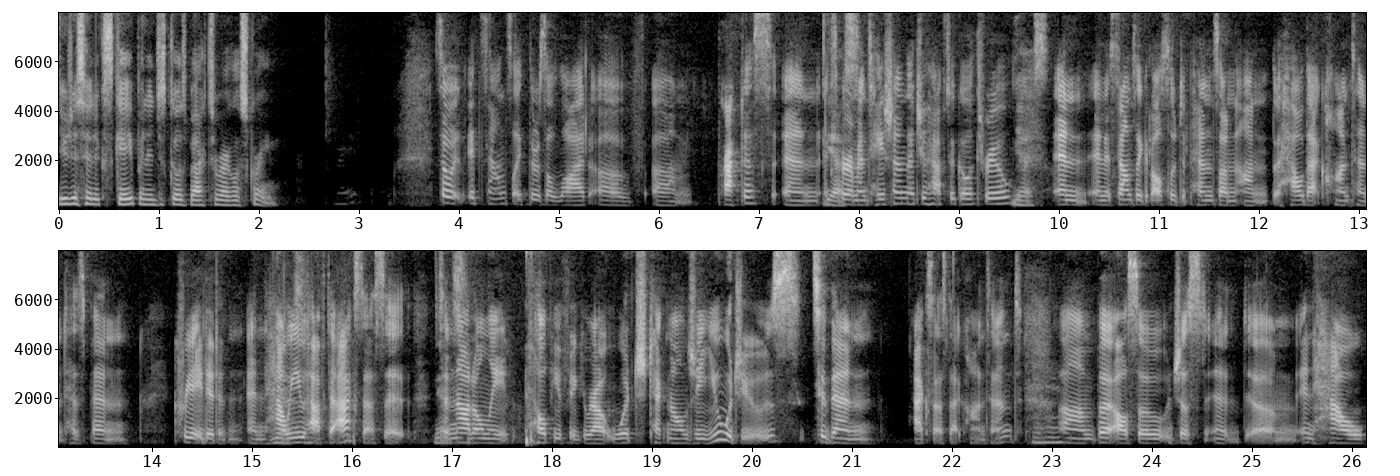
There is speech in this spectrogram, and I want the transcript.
you just hit escape and it just goes back to regular screen. So it, it sounds like there's a lot of um, practice and Yes. experimentation that you have to go through. Yes. And, and it sounds like it also depends on, on how that content has been created and, and how you have to access it to not only help you figure out which technology you would use to then access that content, Mm-hmm. um, but also just in, um, in how,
